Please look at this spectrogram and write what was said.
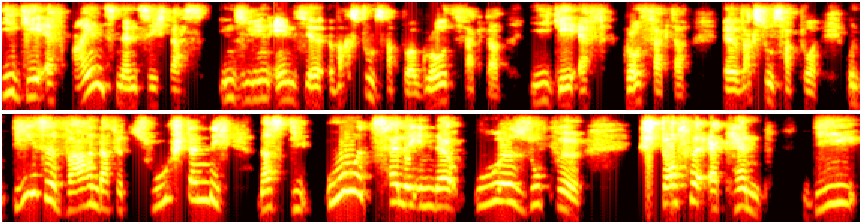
IGF-1 nennt sich das insulinähnliche Wachstumsfaktor, Growth Factor, IGF, Growth Factor, äh, Wachstumsfaktor. Und diese waren dafür zuständig, dass die Urzelle in der Ursuppe Stoffe erkennt, die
